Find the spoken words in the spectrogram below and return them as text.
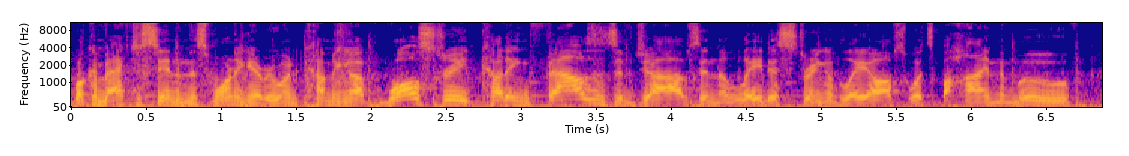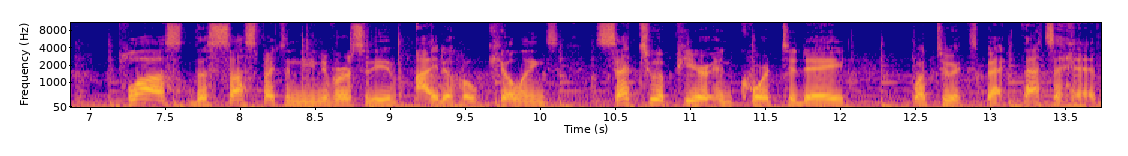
Welcome back to CNN This Morning, everyone. Coming up, Wall Street cutting thousands of jobs in the latest string of layoffs. What's behind the move? Plus, the suspect in the University of Idaho killings set to appear in court today. What to expect? That's ahead.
